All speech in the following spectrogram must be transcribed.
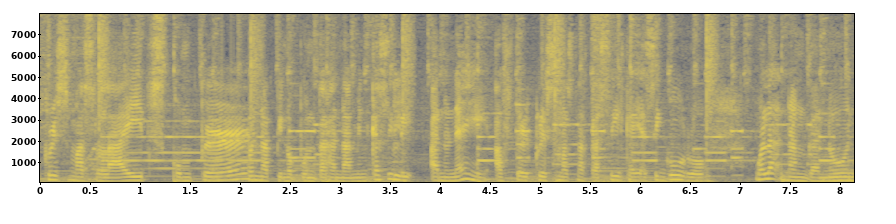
Christmas lights compare na pinupuntahan namin kasi ano na eh, after Christmas na kasi kaya siguro wala nang ganun.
